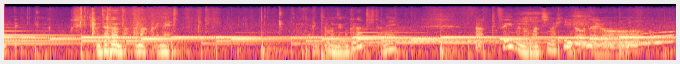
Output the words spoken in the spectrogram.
ーって。これダダンダンかな、これね。ゆいちゃんも眠くなってきたね。あ、西部の町のヒーローだよ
